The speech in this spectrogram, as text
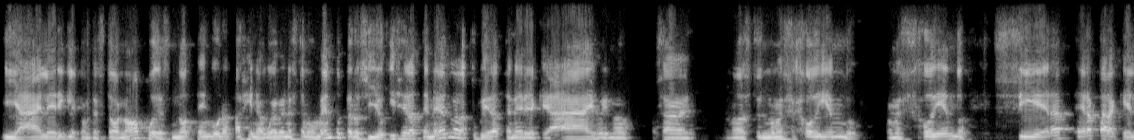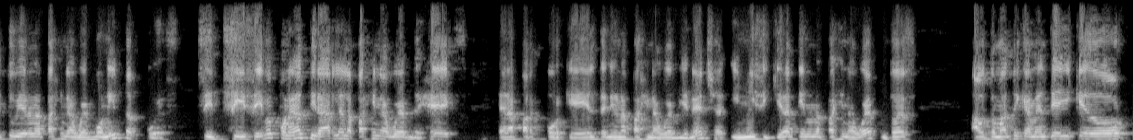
Y ya el Eric le contestó, no, pues no tengo una página web en este momento, pero si yo quisiera tenerla, la tuviera tener. Y que, ay, bueno, o sea, no, no me estés jodiendo, no me estés jodiendo. Si era, era para que él tuviera una página web bonita, pues, si, si se iba a poner a tirarle a la página web de Hex, era para, porque él tenía una página web bien hecha y ni siquiera tiene una página web. Entonces, automáticamente ahí quedó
